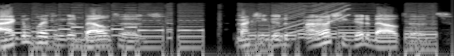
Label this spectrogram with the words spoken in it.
I can play some good Battletoads. I'm actually good. I'm actually good at Battletoads.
